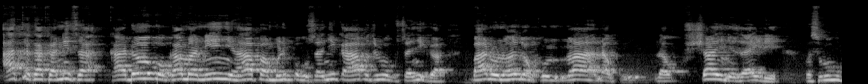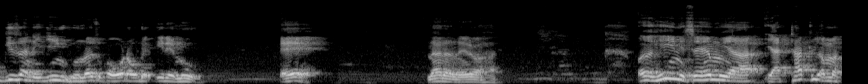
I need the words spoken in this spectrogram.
hata ka kanisa kadogo kama ninyi hapa mlipokusanyika hapa tulipokusanyika bado unaweza kung'aa na ku, na kushine zaidi kwa sababu giza ni jingi unaweza kuona ile nuru. Eh. Nani anaelewa haya? Kwa hii ni sehemu ya ya tatu ya ma...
